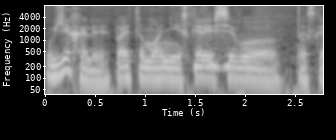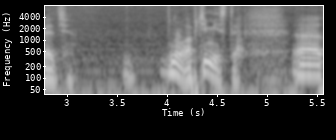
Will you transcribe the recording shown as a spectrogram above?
уехали, поэтому они, скорее всего, так сказать, ну, оптимисты. Э,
